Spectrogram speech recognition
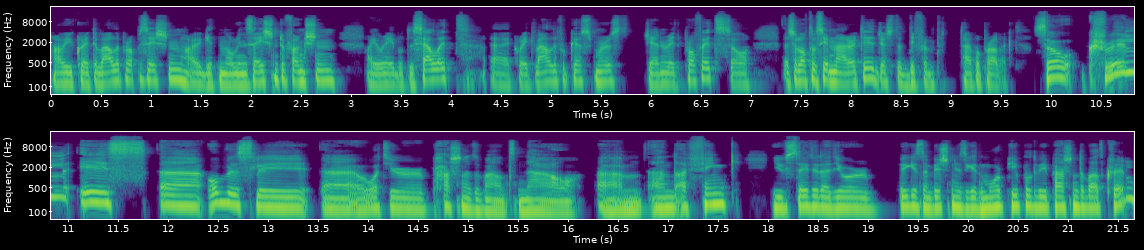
how you create a value proposition, how you get an organization to function, how you're able to sell it, uh, create value for customers, generate profits. So there's a lot of similarity, just a different type of product. So krill is uh, obviously uh, what you're passionate about now, um, and I think you've stated that your biggest ambition is to get more people to be passionate about krill.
